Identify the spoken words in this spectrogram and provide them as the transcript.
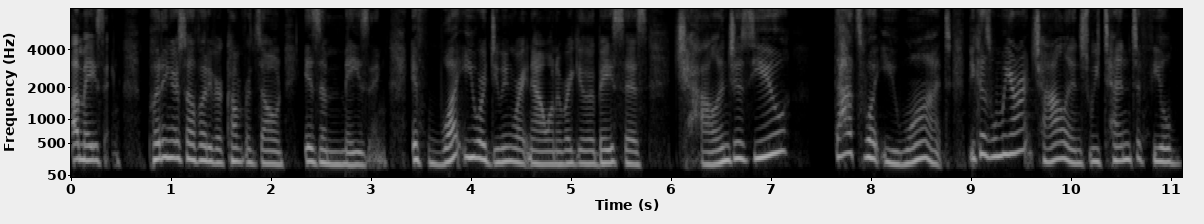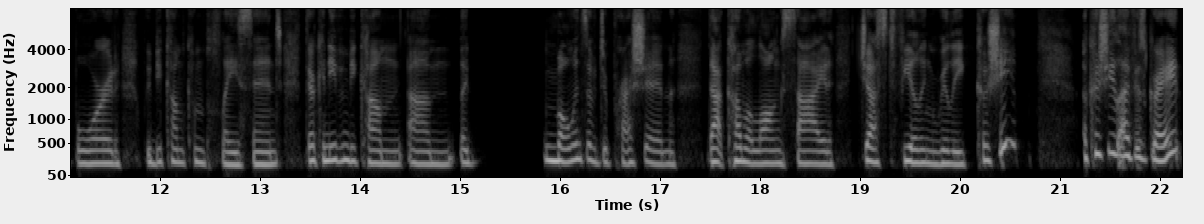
amazing. Putting yourself out of your comfort zone is amazing. If what you are doing right now on a regular basis challenges you, that's what you want. Because when we aren't challenged, we tend to feel bored. We become complacent. There can even become um, like moments of depression that come alongside just feeling really cushy a cushy life is great.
